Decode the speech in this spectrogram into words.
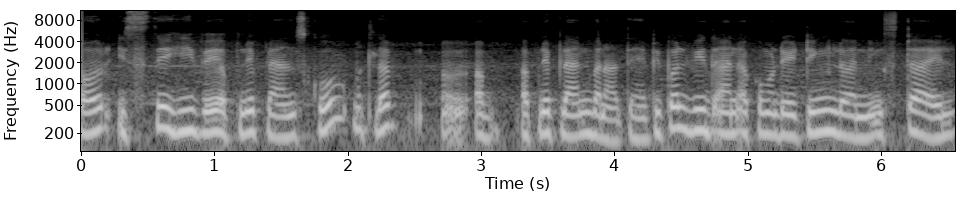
और इससे ही वे अपने प्लान्स को मतलब अपने प्लान बनाते हैं। People with an accommodating learning style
